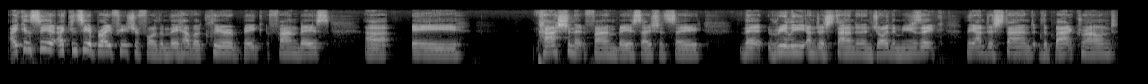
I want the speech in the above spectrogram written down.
I can see I can see a bright future for them. They have a clear big fan base, uh, a passionate fan base, I should say, that really understand and enjoy the music. They understand the background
